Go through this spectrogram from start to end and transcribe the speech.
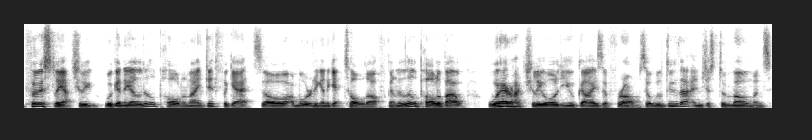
firstly, actually, we're going to get a little poll, and I did forget, so I'm already going to get told off. Going to a little poll about where actually all you guys are from. So we'll do that in just a moment.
